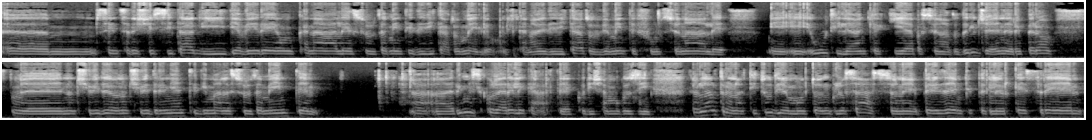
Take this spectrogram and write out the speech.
ehm, senza necessità di, di, avere un canale assolutamente dedicato, o meglio, il canale dedicato ovviamente è funzionale e, e utile anche a chi è appassionato del genere, però eh, non, ci vedo, non ci vedrei niente di male assolutamente a, rimescolare le carte, ecco, diciamo così. Tra l'altro è un'attitudine molto anglosassone, per esempio per le orchestre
